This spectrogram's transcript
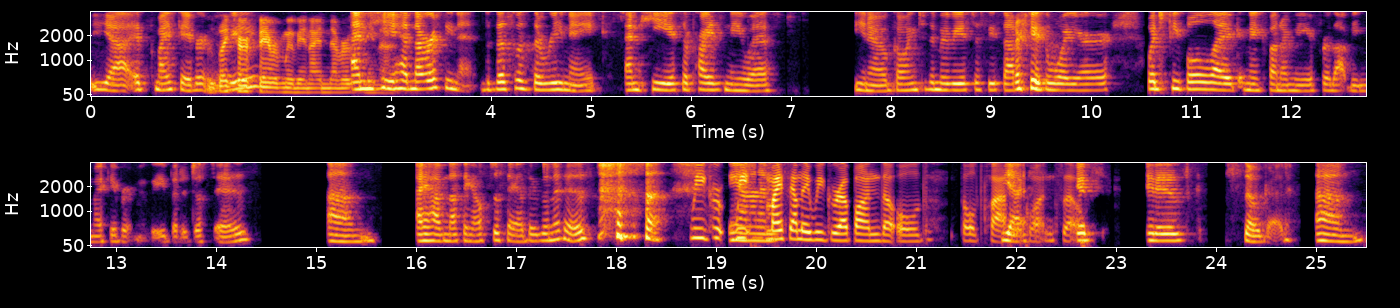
Yeah, it's my favorite. It's like her favorite movie, and I'd never. And he it. had never seen it, but this was the remake, and he surprised me with you know, going to the movies to see Saturday's Warrior, which people like make fun of me for that being my favorite movie, but it just is. Um, I have nothing else to say other than it is. we grew, and, we, my family, we grew up on the old, the old classic yes, one. So it's, it is so good. Um,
